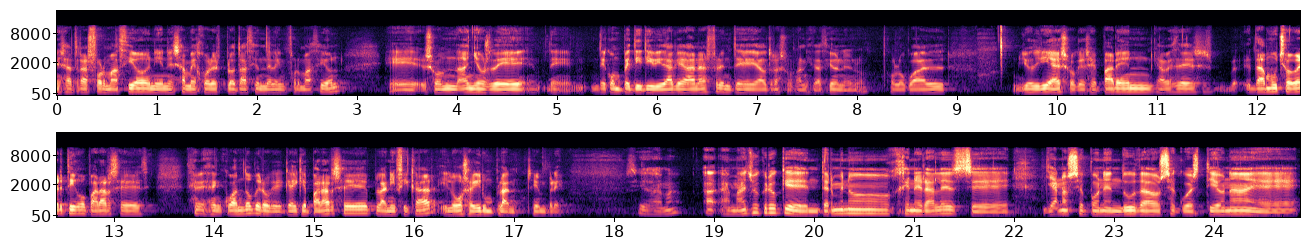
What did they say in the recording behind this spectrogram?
esa transformación y en esa mejor explotación de la información eh, son años de, de, de, competitividad que ganas frente a otras organizaciones, ¿no? con lo cual yo diría eso, que se paren, que a veces da mucho vértigo pararse de vez en cuando, pero que, hay que pararse, planificar y luego seguir un plan siempre. Sí, además, además yo creo que en términos generales eh, ya no se pone en duda o se cuestiona eh,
